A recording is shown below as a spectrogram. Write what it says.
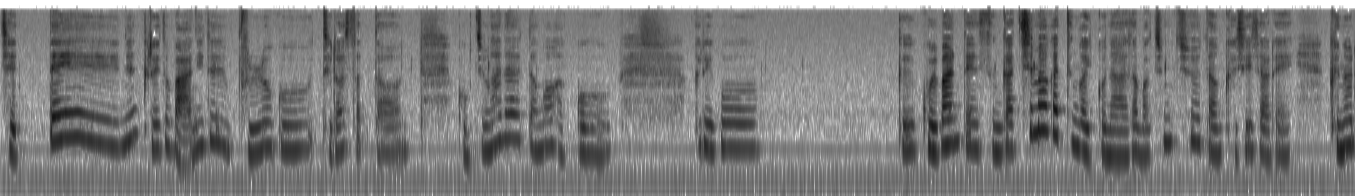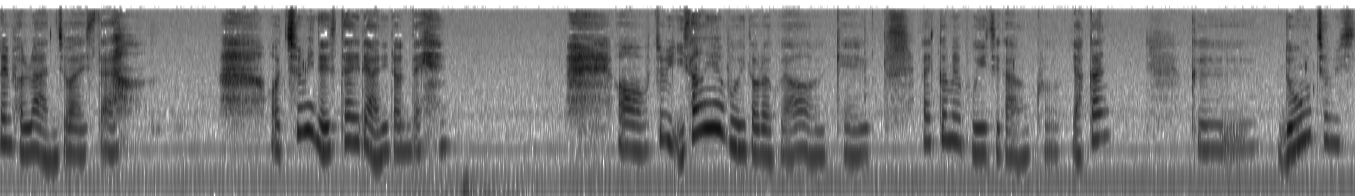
제 때는 그래도 많이들 부르고 들었었던 곡 중 하나였던 것 같고, 그리고 그 골반 댄스인가 치마 같은 거 입고 나와서 막 춤추던 그 시절에 그 노래 별로 안 좋아했어요. 어, 춤이 내 스타일이 아니던데. 어, 좀 이상해 보이더라고요. 이렇게 깔끔해 보이지가 않고. 약간 그 노홍철, 씨,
